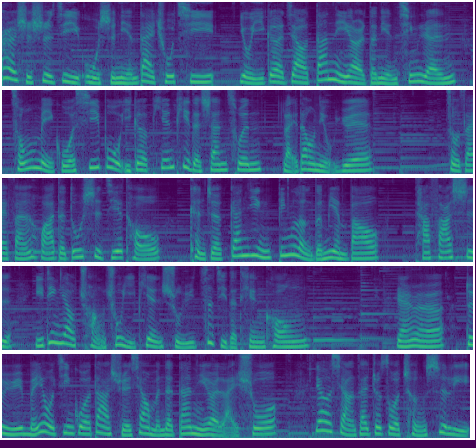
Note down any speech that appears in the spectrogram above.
二十世纪五十年代初期，有一个叫丹尼尔的年轻人，从美国西部一个偏僻的山村来到纽约，走在繁华的都市街头，啃着干硬冰冷的面包。他发誓一定要闯出一片属于自己的天空。然而，对于没有进过大学校门的丹尼尔来说，要想在这座城市里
